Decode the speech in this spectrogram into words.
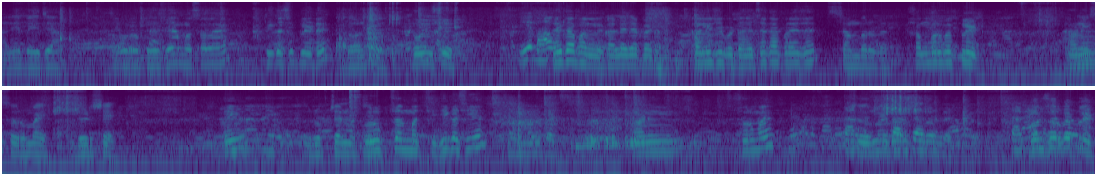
आणि भेजा. हा बघा भेजा मसाला आहे. ती कशी प्लेट आहे? दोनशे. दोनशे. ते काय बनले? कलेजा पेठ. कलीची पिठा. ह्याचं काय प्राइस आहे? शंभर रुपये. शंभर रुपये प्लेट आणि सुरमई दीडशे. ही? रुपचन मच्छी. रूपचंद मच्छी. ही कशी आहे? शंभर रुपये. आणि सुरमई? सुरमई दोनशे रुपये प्लेट दोनशे रुपये प्लेट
